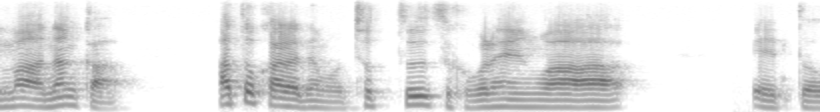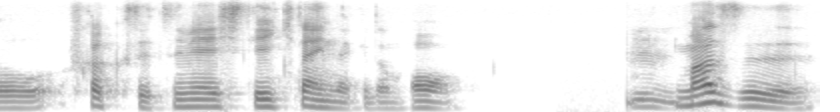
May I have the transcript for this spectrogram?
まあなんか後からでもちょっとずつここら辺は、えー、と深く説明していきたいんだけどもうん。まず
